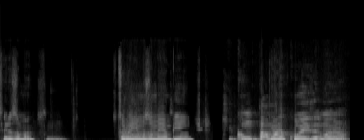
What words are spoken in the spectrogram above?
seres humanos. Hum. Destruímos o meio ambiente. Te contar uma Entendeu? coisa, mano.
